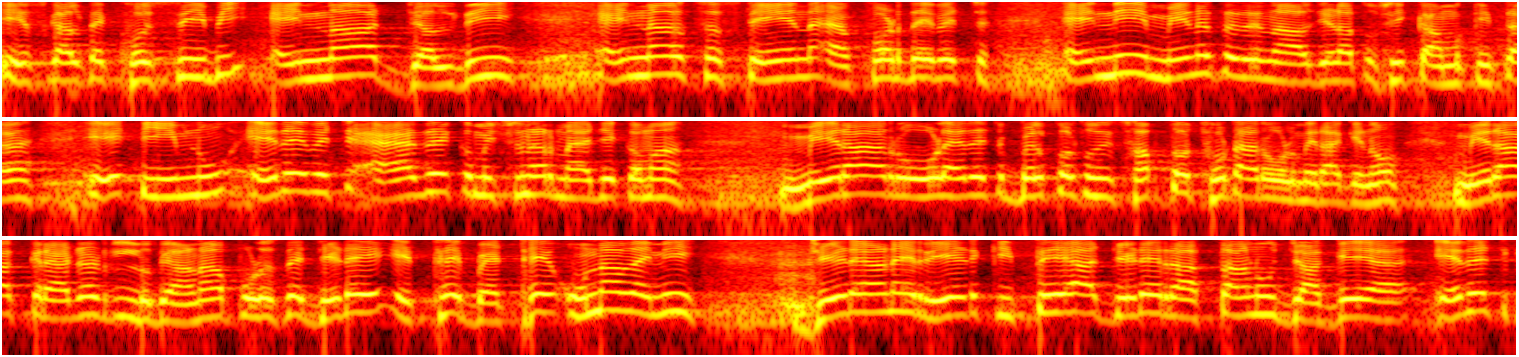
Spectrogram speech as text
ਇਸ ਗੱਲ ਤੇ ਖੁਸ਼ ਸੀ ਵੀ ਇੰਨਾ ਜਲਦੀ, ਇੰਨਾ ਸਸਟੇਨ ਐਫਰਟ ਦੇ ਵਿੱਚ ਇੰਨੀ ਮਿਹਨਤ ਦੇ ਨਾਲ ਜਿਹੜਾ ਤੁਸੀਂ ਕੰਮ ਕੀਤਾ, ਇਹ ਟੀਮ ਨੂੰ ਇਹਦੇ ਵਿੱਚ ਐਜ਼ ਅ ਕਮਿਸ਼ਨਰ ਮੈਂ ਜੇ ਕਹਾਂ ਮੇਰਾ ਰੋਲ ਇਹਦੇ ਚ ਬਿਲਕੁਲ ਤੁਸੀਂ ਸਭ ਤੋਂ ਛੋਟਾ ਰੋਲ ਮੇਰਾ ਗਿਣੋ। ਮੇਰਾ ਕ੍ਰੈਡਿਟ ਲੁਧਿਆਣਾ ਪੁਲਿਸ ਦੇ ਜਿਹੜੇ ਇੱਥੇ ਬੈਠੇ, ਉਹਨਾਂ ਦਾ ਨਹੀਂ। ਜਿਹੜਿਆਂ ਨੇ ਰੇਡ ਕੀਤੇ ਆ, ਜਿਹੜੇ ਰਾਤਾਂ ਨੂੰ ਜਾਗੇ ਆ, ਇਹਦੇ ਚ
